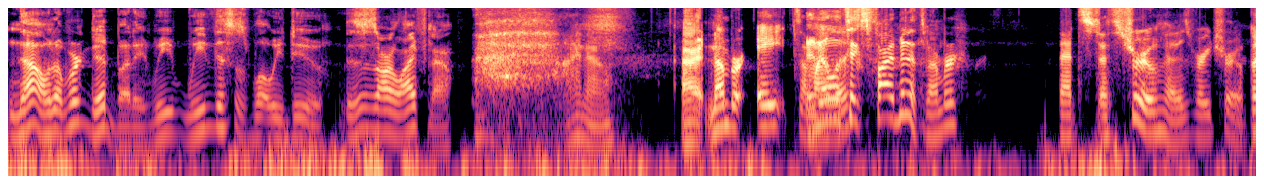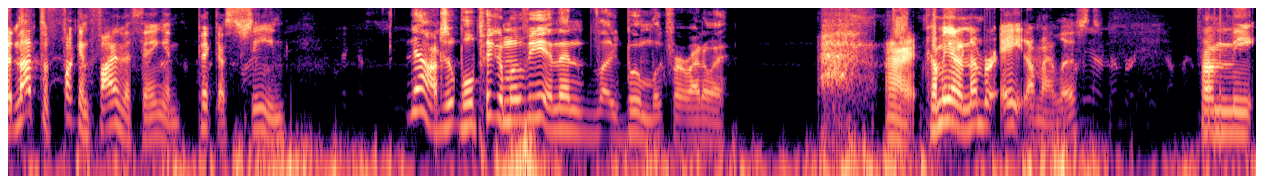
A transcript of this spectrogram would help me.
No, no, we're good, buddy. We we this is what we do. This is our life now. I know. All right, number eight on And my it only list. takes five minutes. Remember? That's that's true. That is very true. But not to fucking find the thing and pick a scene. No, just, we'll pick a movie and then like boom, look for it right away. All right, coming in at number eight on my list from the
